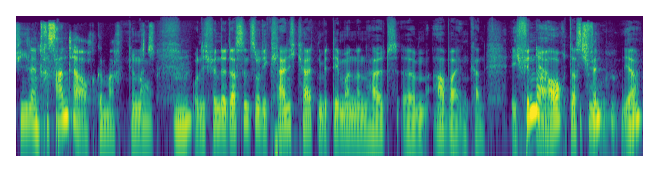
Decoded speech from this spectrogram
viel interessanter auch gemacht. Genau. Mhm. Und ich finde, das sind so die Kleinigkeiten, mit denen man dann halt ähm, arbeiten kann. Ich finde ja. auch, dass ich du, find, ja, mhm.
